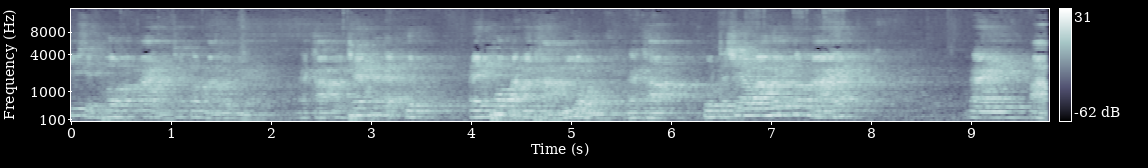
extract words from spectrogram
ที่สิมเพิลมากๆอย่างเช่นต้นไม้เลยเนี่ย นะครับอย่างเช่นถ้าเกิดคุณเป็นพวกปฏิฐานนิยมนะครับ คุณจะเชื่อว่าเฮ้ยต้นไม้ในป่า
